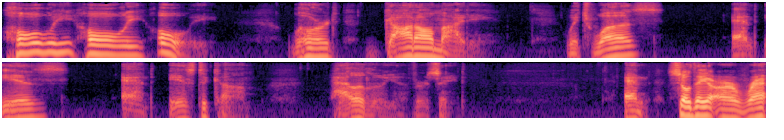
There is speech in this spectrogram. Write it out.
Holy, holy, holy, Lord God Almighty, which was, and is, and is to come. Hallelujah. Verse 8. And so they are,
